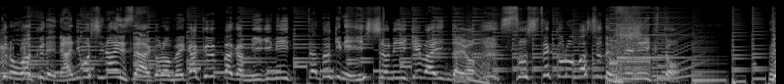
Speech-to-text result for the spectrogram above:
角の枠で何もしないでさ。このメカクッパが右に行った時に一緒に行けばいいんだよ。そしてこの場所で上に行くと。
